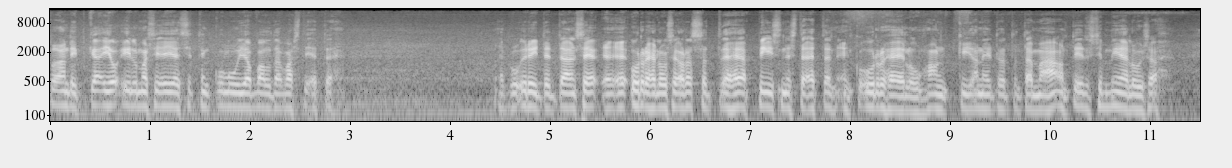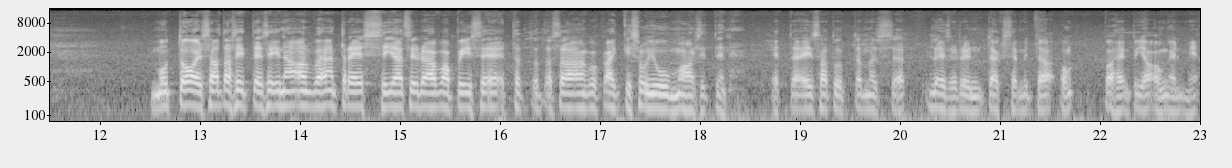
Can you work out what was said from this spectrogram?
branditkään ei ole ilmaisia ja sitten kuluja valtavasti, että ja kun yritetään se urheiluseurassa tehdä bisnestä, että niin urheilu hankkia, niin tuota, tämä on tietysti mieluisa. Mutta toisaalta sitten siinä on vähän stressiä, sydän vapisee, että tuota, saanko kaikki sujumaan sitten, että ei satu tämmöisessä yleisöryntäyksessä mitä on pahempia ongelmia.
